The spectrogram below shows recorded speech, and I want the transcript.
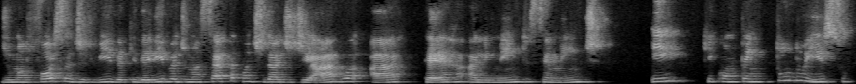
de uma força de vida que deriva de uma certa quantidade de água, ar, terra, alimento e semente, e que contém tudo isso,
